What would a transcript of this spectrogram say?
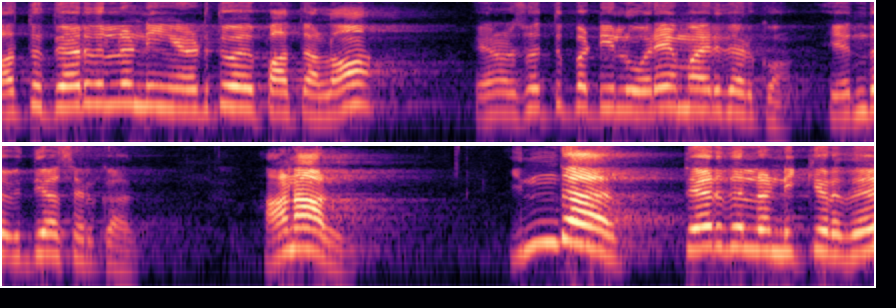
பத்து தேர்தலில் நீங்கள் எடுத்து பார்த்தாலும் என்னோடய சொத்து ஒரே மாதிரி தான் இருக்கும். எந்த வித்தியாசம் இருக்காது. ஆனால் இந்த தேர்தலில் நிற்கிறது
